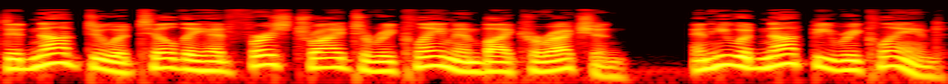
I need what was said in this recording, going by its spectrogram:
did not do it till they had first tried to reclaim him by correction, and he would not be reclaimed,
